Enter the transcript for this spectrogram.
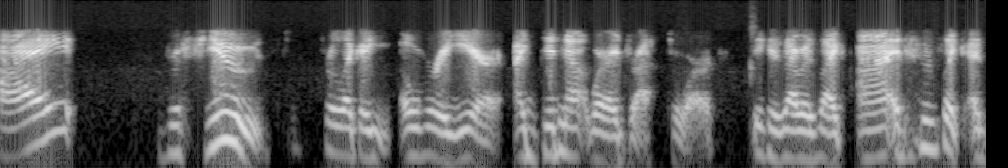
I refused for like a over a year. I did not wear a dress to work because I was like, I this is like it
